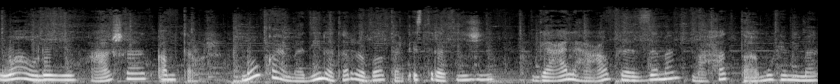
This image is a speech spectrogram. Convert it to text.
وعلوه 10 أمتار. موقع مدينة الرباط الاستراتيجي جعلها عبر الزمن محطة مهمة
